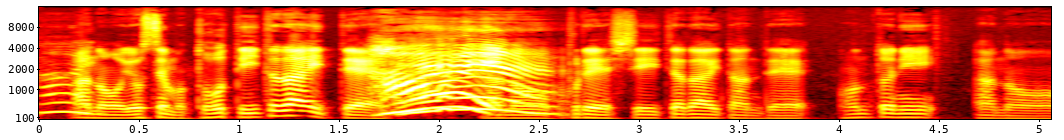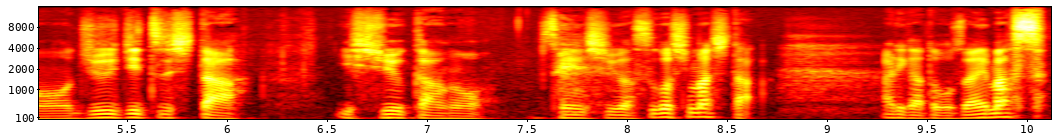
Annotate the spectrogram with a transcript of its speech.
はいあの予選も通っていただいてはいあのプレーしていただいたんで本当にあの充実した1週間を先週は過ごしました。ありがとうございます。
